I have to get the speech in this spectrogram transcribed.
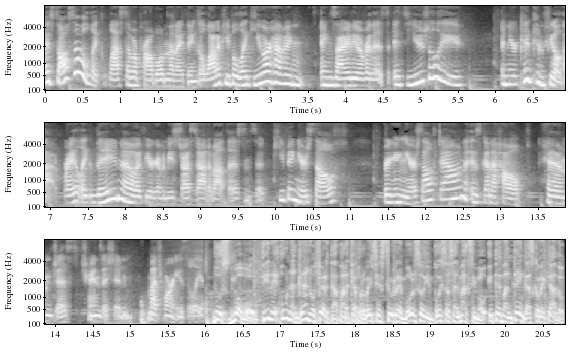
it's also like less of a problem than I think. A lot of people, like you, are having anxiety over this. It's usually, and your kid can feel that, right? Like they know if you're going to be stressed out about this. And so keeping yourself, bringing yourself down is going to help him just transition much more easily. Boost Mobile tiene una gran oferta para que aproveches tu reembolso de impuestos al máximo y te mantengas conectado.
